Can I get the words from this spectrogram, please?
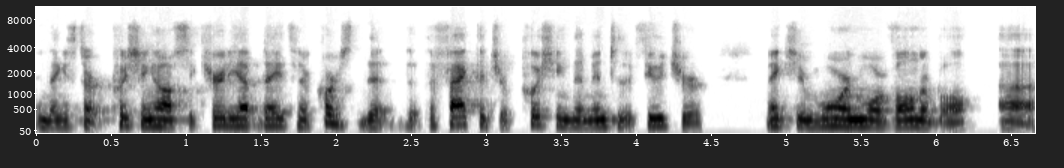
and they can start pushing off security updates. And of course, the, the, the fact that you're pushing them into the future makes you more and more vulnerable uh,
